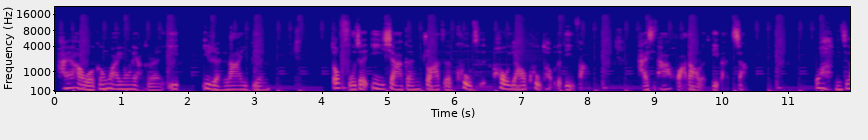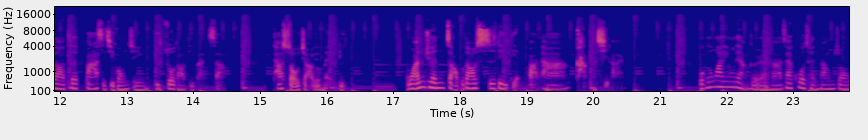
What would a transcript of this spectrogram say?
还好我跟外佣两个人一一人拉一边，都扶着腋下跟抓着裤子后腰裤头的地方，还是他滑到了地板上。哇，你知道这八十几公斤一坐到地板上，他手脚又没力，完全找不到施力点把他扛起来。我跟外佣两个人呢、在过程当中。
